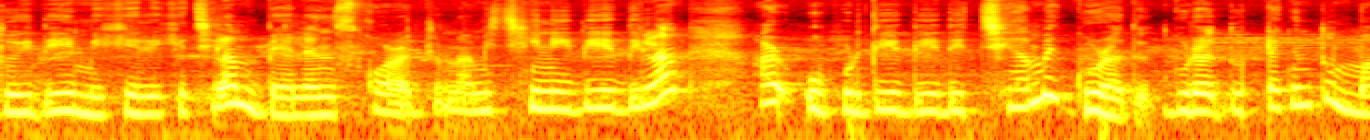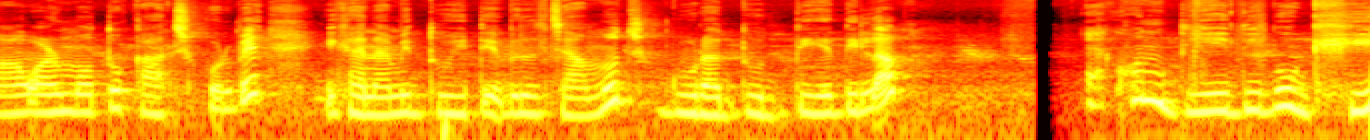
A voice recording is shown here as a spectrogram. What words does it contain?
দই দিয়ে মেখে রেখেছিলাম ব্যালেন্স করার জন্য আমি চিনি দিয়ে দিলাম। আর উপর দিয়ে দিয়ে দিচ্ছি আমি গুঁড়া দুধ। গুঁড়া দুধটা কিন্তু মাওয়ার মতো কাজ করবে। এখানে আমি দুই টেবিল চামচ গুঁড়া দুধ দিয়ে দিলাম। এখন দিয়ে দিব ঘি।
